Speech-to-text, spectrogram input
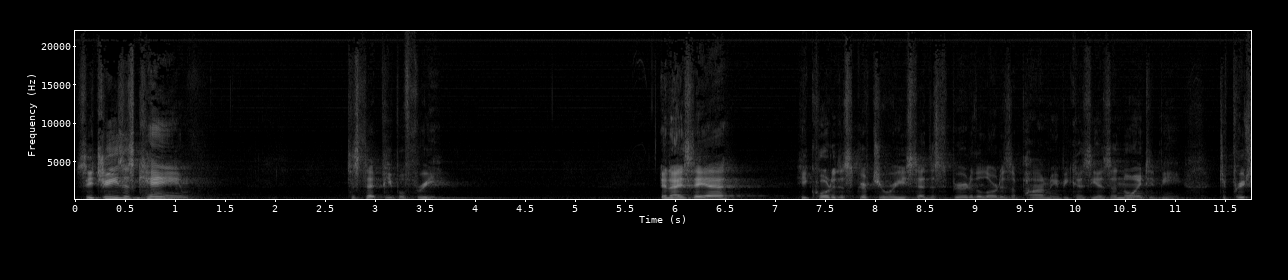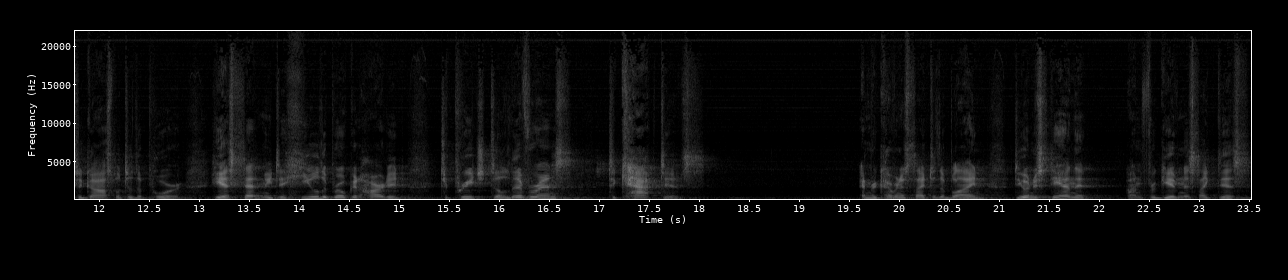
See, Jesus came to set people free. In Isaiah, he quoted the scripture where he said, The Spirit of the Lord is upon me because he has anointed me to preach the gospel to the poor. He has sent me to heal the brokenhearted, to preach deliverance to captives, and recovering the sight to the blind. Do you understand that unforgiveness like this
